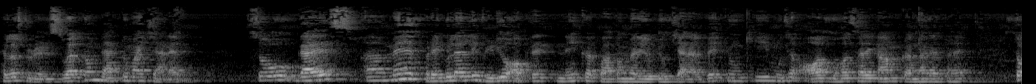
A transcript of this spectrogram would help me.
Hello students welcome back to my channel so guys मैं रेगुलरली वीडियो अपडेट नहीं कर पाता हूँ मेरे यूट्यूब चैनल पे क्योंकि मुझे और बहुत सारे काम करना रहता है। तो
